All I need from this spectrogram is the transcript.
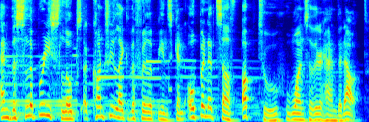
and the slippery slopes a country like the Philippines can open itself up to once they're handed out.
